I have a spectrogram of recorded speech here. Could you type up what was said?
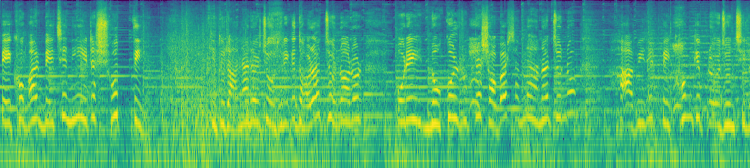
পেখম আর বেছে নিয়ে এটা সত্যি। কিন্তু রানা রয় চৌধুরীকে ধরার জন্য আর ওর ওর এই নকল রূপটা সবার সামনে আনার জন্য আবিরের পেখমকে প্রয়োজন ছিল।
